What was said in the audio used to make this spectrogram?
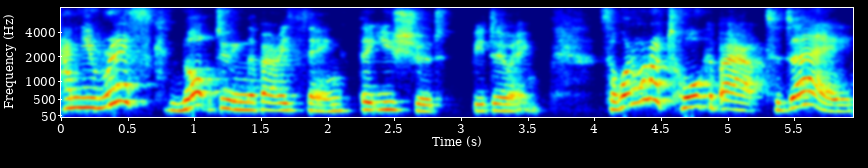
and you risk not doing the very thing that you should be doing. So, what I want to talk about today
